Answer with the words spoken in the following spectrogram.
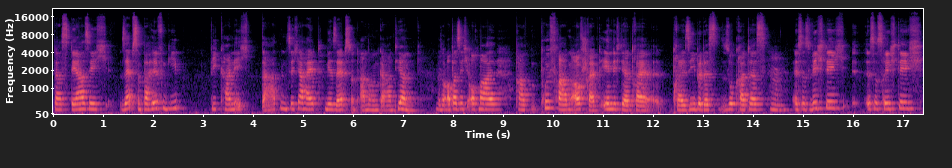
dass der sich selbst ein paar Hilfen gibt, wie kann ich Datensicherheit mir selbst und anderen garantieren. Also ob er sich auch mal ein paar Prüffragen aufschreibt, ähnlich der drei, drei Siebe des Sokrates. Hm. Ist es wichtig? Ist es richtig?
